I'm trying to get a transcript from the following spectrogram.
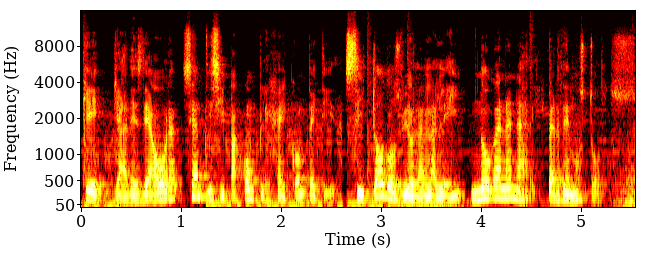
que ya desde ahora se anticipa compleja y competida. Si todos violan la ley, no gana nadie, perdemos todos.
